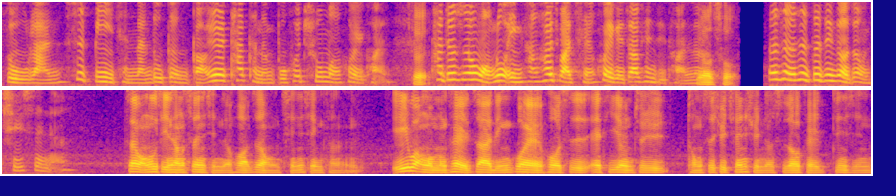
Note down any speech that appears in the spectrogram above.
阻拦是比以前难度更高，因为他可能不会出门汇款，对，他就是用网络银行，他就把钱汇给诈骗集团了，没有错。那是不是最近就有这种趋势呢？在网络银行盛行的话，这种情形可能以往我们可以在临柜或是 ATM 就去同时去签询的时候可以进行。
